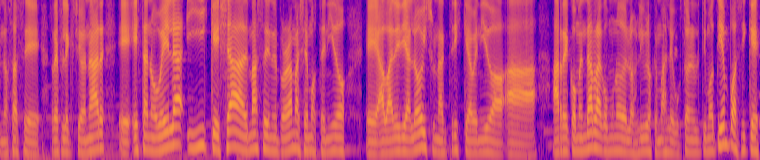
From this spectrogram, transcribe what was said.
nos hace reflexionar eh, esta novela y que ya además en el programa ya hemos tenido a Valeria Lois, una actriz que ha venido a, recomendarla como uno de los libros que más le gustó en el último tiempo, así que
